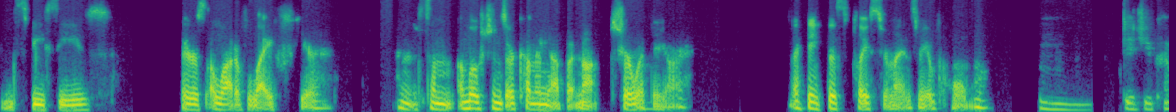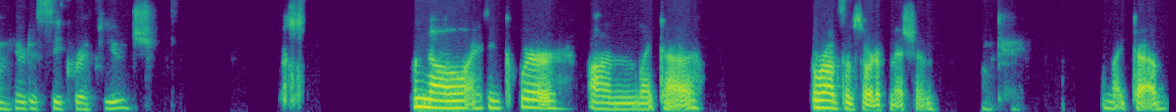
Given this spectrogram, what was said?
and species. There's a lot of life here. And some emotions are coming up, but not sure what they are. I think this place reminds me of home. Hmm. Did you come here to seek refuge? No, I think we're on like a we're on some sort of mission. Okay. Like um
